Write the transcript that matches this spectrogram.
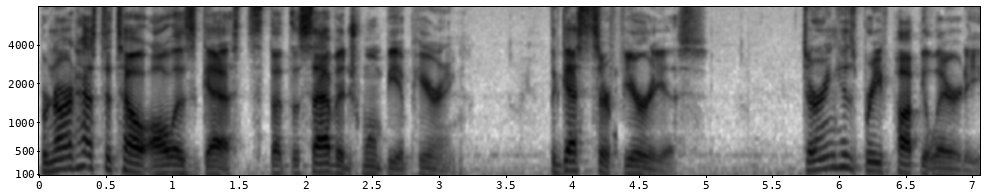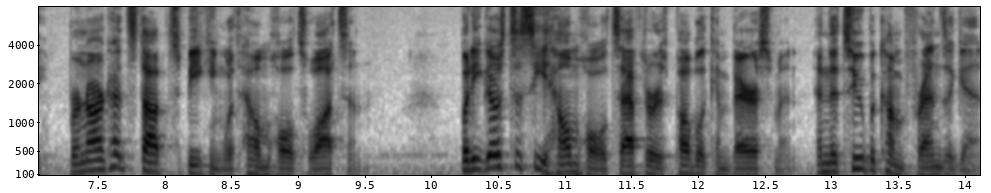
Bernard has to tell all his guests that the savage won't be appearing. The guests are furious. During his brief popularity, Bernard had stopped speaking with Helmholtz Watson. But he goes to see Helmholtz after his public embarrassment, and the two become friends again.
